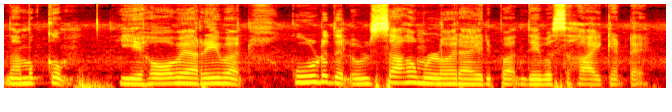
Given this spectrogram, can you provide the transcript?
നമുക്കും യഹോവയെ അറിയുവാൻ കൂടുതൽ ഉത്സാഹമുള്ളവരായിരിക്കാൻ ദൈവം സഹായിക്കട്ടെ.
